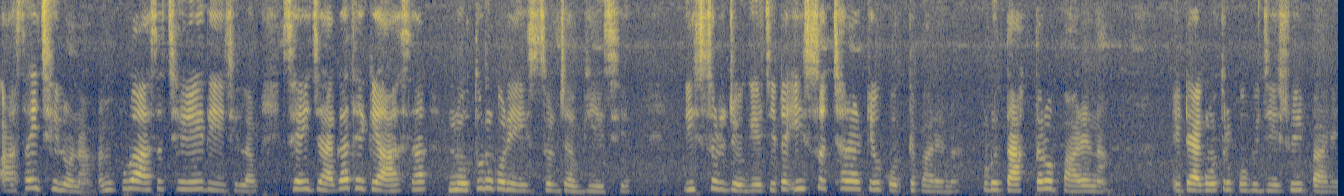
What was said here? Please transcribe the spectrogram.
আশাই ছিল না। আমি পুরো আশা ছেড়েই দিয়েছিলাম। সেই জায়গা থেকে আশা নতুন করে ঈশ্বর জগিয়েছে। ঈশ্বর জগিয়েছে। এটা ঈশ্বর ছাড়া কেউ করতে পারে না। কোনো ডাক্তারও পারে না। এটা একমাত্র প্রভু যিশুই পারে।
